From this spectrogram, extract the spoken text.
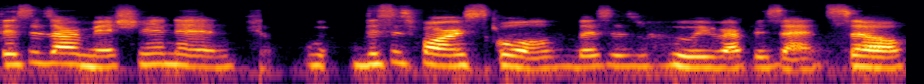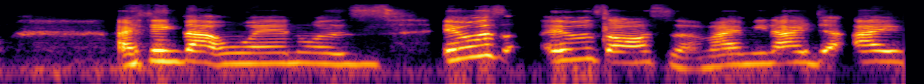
this is our mission and this is for our school this is who we represent so i think that win was it was it was awesome. I mean i i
